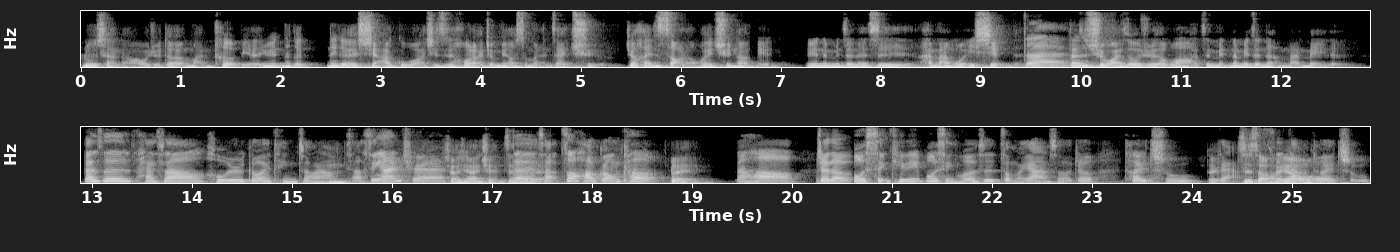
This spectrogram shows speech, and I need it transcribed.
路程啊，我觉得蛮特别的，因为那个那个峡谷啊，其实后来就没有什么人再去了，就很少人会去那边，因为那边真的是还蛮危险的。对，但是去完之后觉得哇，这边那边真的很蛮美的，但是还是要呼吁各位听众啊嗯小心安全，小心安全，真对，的小做好功课，对然后觉得不行，体力不行或者是怎么样的时候就退出，对这样至少还适当要退出。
